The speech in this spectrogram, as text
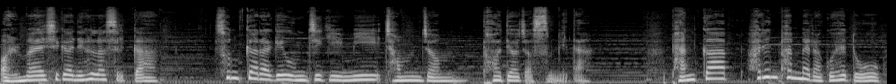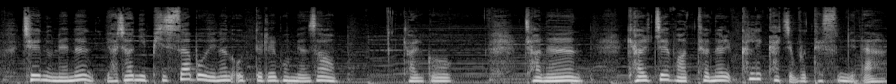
얼마의 시간이 흘렀을까 손가락의 움직임이 점점 더뎌졌습니다. 반값 할인 판매라고 해도 제 눈에는 여전히 비싸 보이는 옷들을 보면서 결국 저는 결제 버튼을 클릭하지 못했습니다.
